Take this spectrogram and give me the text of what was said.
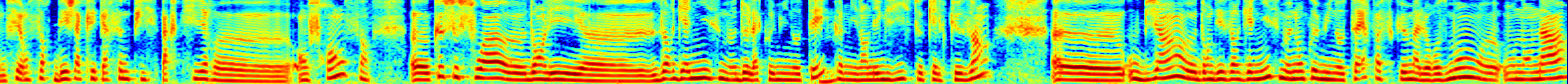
on, fait en sorte déjà que les personnes puissent partir en France, que ce soit dans les organismes de la communauté, mmh. comme il en existe quelques-uns, ou bien dans des organismes non communautaires, parce que malheureusement, on en a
